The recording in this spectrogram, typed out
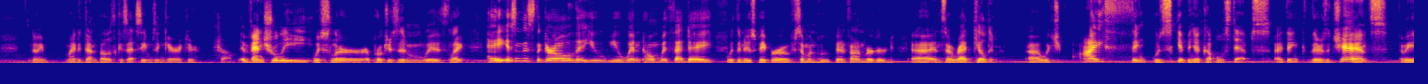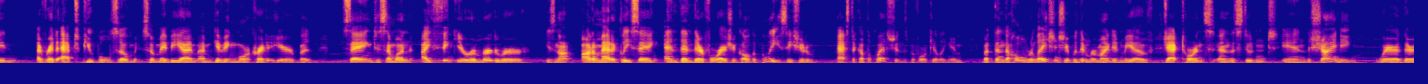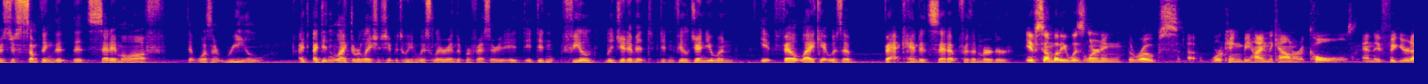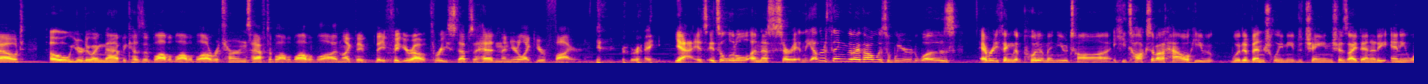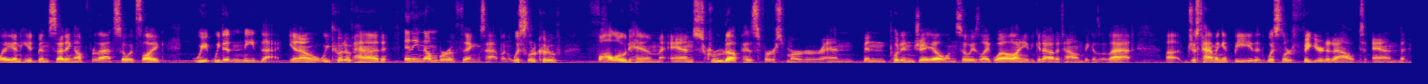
Might have done both because that seems in character. Sure. Eventually, Whistler approaches him with like, "Hey, isn't this the girl that you you went home with that day?" With the newspaper of someone who'd been found murdered, uh, and so Rad killed him, uh, which I think was skipping a couple of steps. I think there's a chance. I mean, I've read Apt Pupil, so so maybe I'm I'm giving more credit here, but saying to someone, "I think you're a murderer," is not automatically saying, "and then therefore I should call the police." He should have asked a couple questions before killing him. But then the whole relationship with him reminded me of Jack Torrance and the student in The Shining, where there's just something that, that set him off that wasn't real. I, I didn't like the relationship between Whistler and the professor. It, it didn't feel legitimate, it didn't feel genuine. It felt like it was a backhanded setup for the murder. if somebody was learning the ropes uh, working behind the counter at Kohl's and they figured out oh you're doing that because of blah blah blah blah blah returns have to blah blah blah blah blah and like they they figure out three steps ahead and then you're like you're fired. Right. yeah it's it's a little unnecessary and the other thing that i thought was weird was everything that put him in utah he talks about how he would eventually need to change his identity anyway and he had been setting up for that so it's like we we didn't need that you know? We could have had any number of things happen. Whistler could have followed him and screwed up his first murder and been put in jail, and so he's like, well, I need to get out of town because of that. Uh, just having it be that Whistler figured it out, and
